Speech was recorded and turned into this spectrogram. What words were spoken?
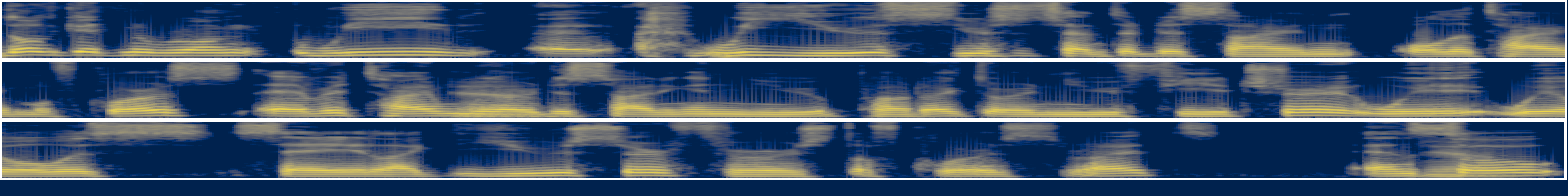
don't get me wrong we uh, we use user centered design all the time of course every time yeah. we are designing a new product or a new feature we we always say like user first of course right and yeah. so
